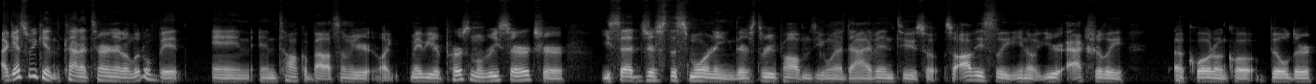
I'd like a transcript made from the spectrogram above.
I guess we can kind of turn it a little bit and and talk about some of your like maybe your personal research or you said just this morning there's three problems you want to dive into. So so obviously, you know, you're actually a quote unquote builder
